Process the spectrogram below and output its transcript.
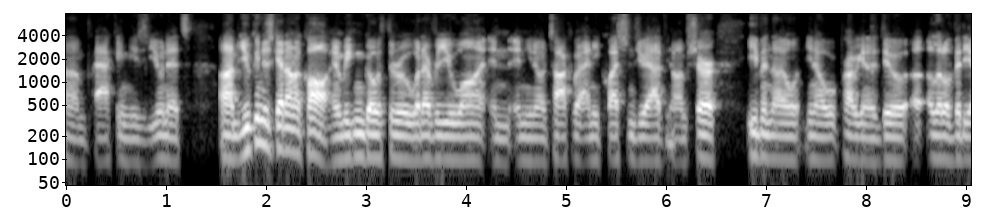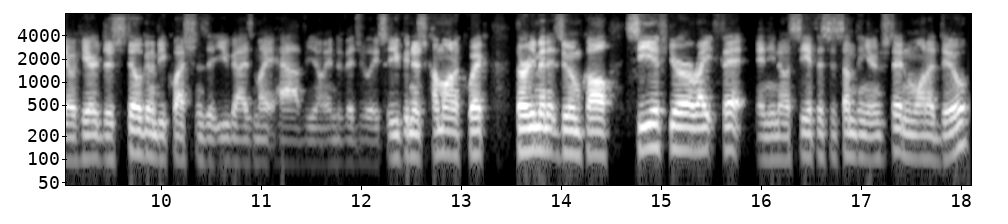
um, packing these units. Um, you can just get on a call and we can go through whatever you want and, and, you know, talk about any questions you have. You know, I'm sure even though you know we're probably going to do a, a, little video here there's still going to be questions that you guys might have you know individually so you can just come on a quick 30 minute zoom call see if you're a right fit and you know see if this is something you're interested in and want to do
